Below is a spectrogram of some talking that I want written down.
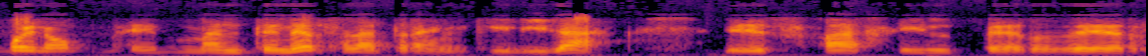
bueno, mantener la tranquilidad. Es fácil perder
